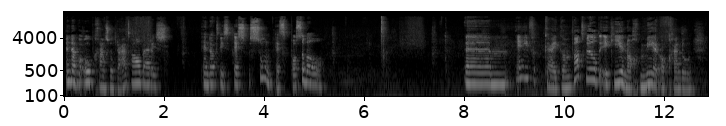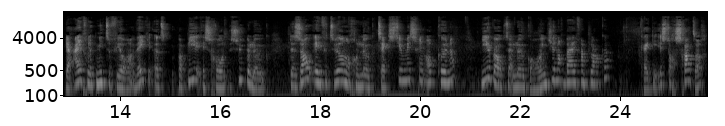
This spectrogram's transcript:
En dat we open gaan zodra het haalbaar is. En dat is as soon as possible. Um, even kijken, wat wilde ik hier nog meer op gaan doen? Ja, eigenlijk niet te veel. Maar weet je, het papier is gewoon super leuk. Er zou eventueel nog een leuk tekstje misschien op kunnen. Hier wou ik dat leuke hondje nog bij gaan plakken. Kijk, die is toch schattig.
